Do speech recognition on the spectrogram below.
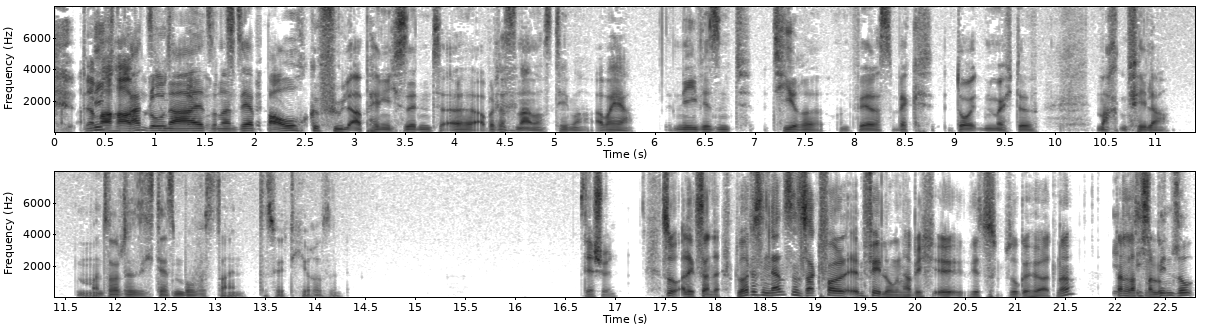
Der nicht rational, sondern sehr bauchgefühlabhängig sind. Äh, aber das ist ein anderes Thema. Aber ja, nee, wir sind Tiere und wer das wegdeuten möchte, macht einen Fehler. Man sollte sich dessen bewusst sein, dass wir Tiere sind. Sehr schön. So, Alexander, du hattest einen ganzen Sack voll Empfehlungen, habe ich äh, jetzt so gehört, ne? Dann lass ich mal bin los. so,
